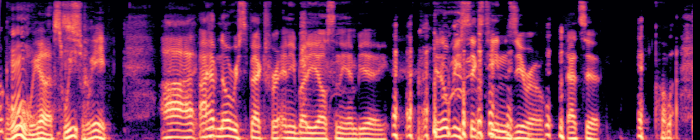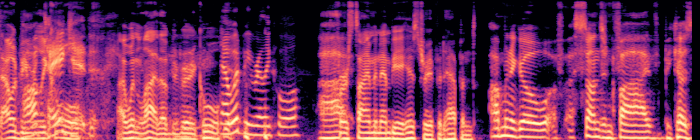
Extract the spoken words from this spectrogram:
Okay. Ooh, we got a sweep. Sweep. Uh, I have no respect for anybody else in the NBA. It'll be 16-0. That's it. That would be I'll really take cool. it. I wouldn't lie. That would be very cool. That would be really cool. Uh, First time in NBA history if it happened. I'm going to go uh, Suns in five because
